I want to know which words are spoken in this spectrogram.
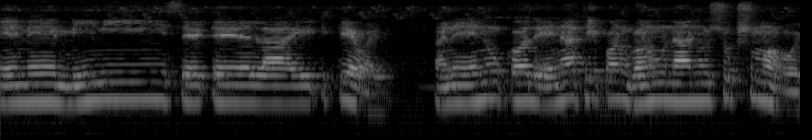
એને મિની સેટેલાઇટ કહેવાય. અને એનું કદ એનાથી પણ ઘણું નાનું સૂક્ષ્મ હોય,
